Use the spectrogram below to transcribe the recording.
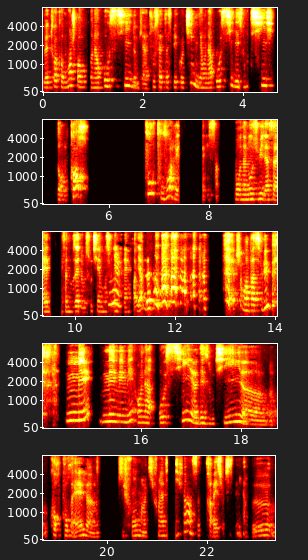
ben, toi comme moi, je crois qu'on a aussi, donc il y a tout cet aspect coaching, mais on a aussi des outils dans le corps pour pouvoir aider ça. Bon, on a nos huiles, là, ça aide, ça nous aide au soutien émotionnel, c'est incroyable. je m'en passe plus. Mais, mais, mais, mais, on a aussi euh, des outils euh, corporels euh, qui font, qui font la différence. Travail sur le système nerveux,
